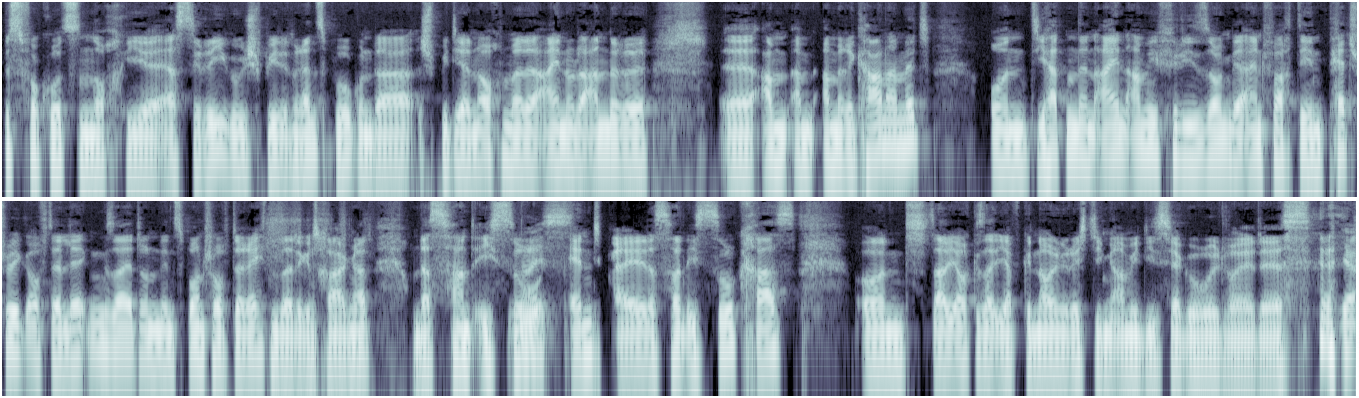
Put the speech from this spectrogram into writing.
bis vor kurzem noch hier erste Rigo gespielt in Rendsburg und da spielt ja dann auch mal der ein oder andere äh, am, am Amerikaner mit. Und die hatten dann einen Ami für die Saison, der einfach den Patrick auf der linken Seite und den SpongeBob auf der rechten Seite getragen hat. Und das fand ich so Nice. endgeil. Das fand ich so krass. Und da habe ich auch gesagt, ihr habt genau den richtigen Ami dieses Jahr geholt, weil der ist, Ja.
